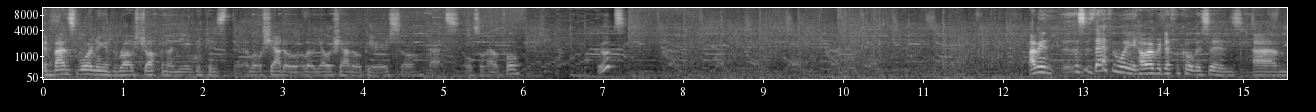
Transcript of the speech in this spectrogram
advanced warning of the rocks dropping on you because a little shadow, a little yellow shadow appears. So that's also helpful. Oops. I mean, this is definitely, however difficult this is, um,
